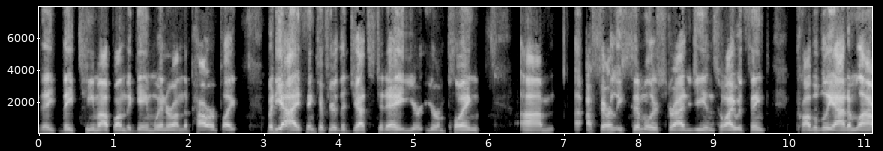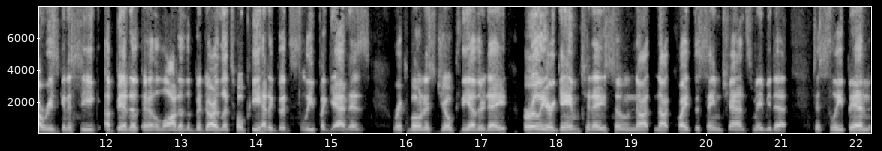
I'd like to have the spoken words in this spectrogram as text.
they they team up on the game winner on the power play. But yeah, I think if you're the Jets today, you're you're employing um, a fairly similar strategy, and so I would think probably Adam Lowry is going to see a bit of a lot of the Bedard. Let's hope he had a good sleep again, as Rick Bowness joke the other day. Earlier game today, so not not quite the same chance maybe to to sleep in.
